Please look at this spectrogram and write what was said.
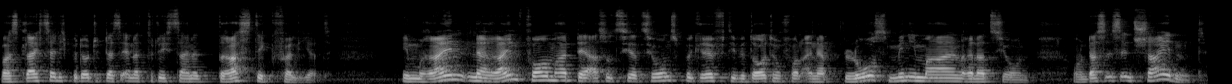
Was gleichzeitig bedeutet, dass er natürlich seine Drastik verliert. Im rein, in der Reinform hat der Assoziationsbegriff die Bedeutung von einer bloß minimalen Relation. Und das ist entscheidend,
